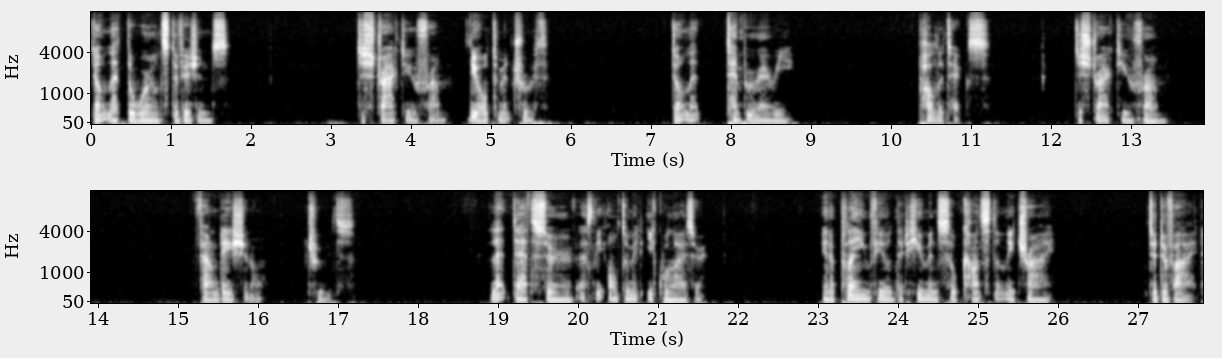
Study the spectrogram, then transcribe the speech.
Don't let the world's divisions distract you from the ultimate truth. Don't let temporary politics distract you from foundational truths. Let death serve as the ultimate equalizer in a playing field that humans so constantly try to divide.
